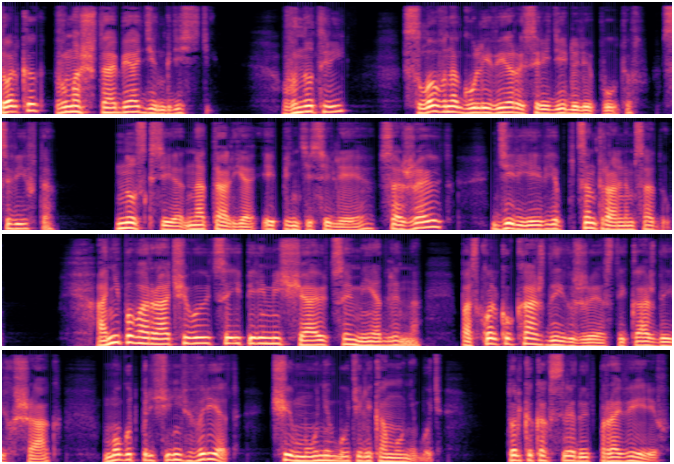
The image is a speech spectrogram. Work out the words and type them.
только в масштабе один к десяти. Внутри, словно гулливеры среди лилипутов, свифта, Нусксия, Наталья и Пентиселея сажают деревья в центральном саду. Они поворачиваются и перемещаются медленно, поскольку каждый их жест и каждый их шаг могут причинить вред чему-нибудь или кому-нибудь, только как следует проверив,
